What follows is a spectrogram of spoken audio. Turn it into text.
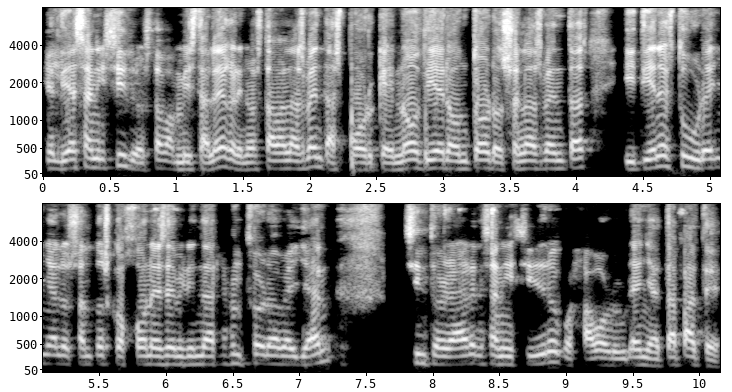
que el día de San Isidro estaba en Vista Alegre y no estaba en las ventas porque no dieron toros en las ventas, y tienes tu Ureña los santos cojones de brindarle un toro a Avellán sin torear en San Isidro, por favor, Ureña, tápate,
